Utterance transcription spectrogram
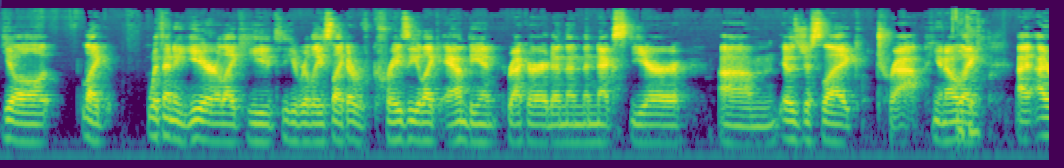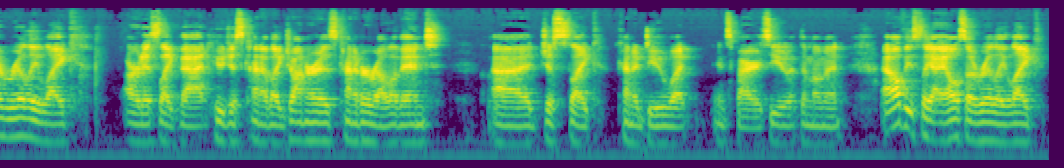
he'll like within a year, like he he released like a crazy like ambient record, and then the next year um, it was just like trap. You know, Okay. like I, I really like artists like that who just kind of like genre is kind of irrelevant. Uh, just like kind of do what inspires you at the moment. Obviously, I also really like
